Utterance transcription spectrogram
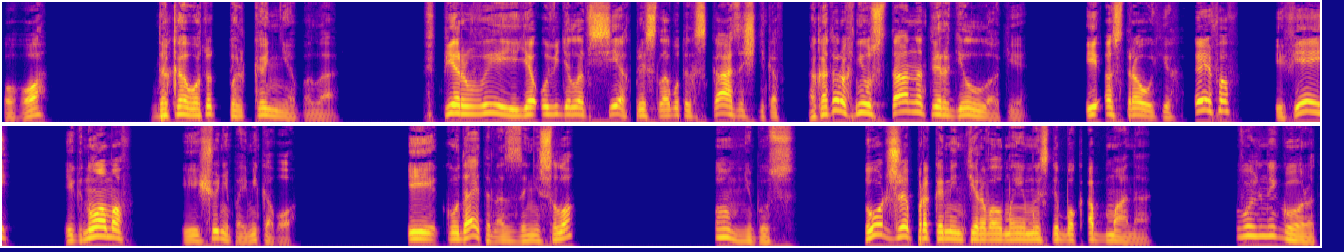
Ого! Да кого тут только не было! Впервые я увидела всех пресловутых сказочников, о которых неустанно твердил Локи и остроухих эльфов, и фей, и гномов, и еще не пойми кого. И куда это нас занесло? «Омнибус», — тут же прокомментировал мои мысли бог обмана. «Вольный город,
